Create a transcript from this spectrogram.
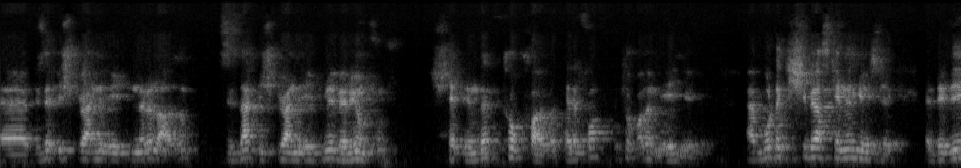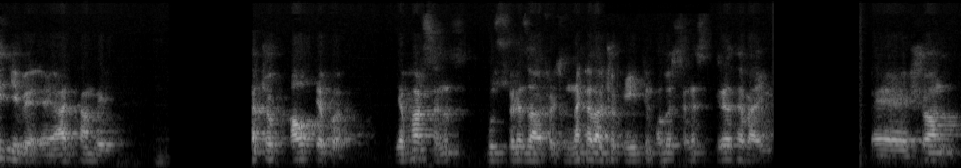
e, bize iş güvenliği eğitimleri lazım. Sizler iş güvenliği eğitimi veriyor musunuz? Şeklinde çok fazla telefon, çok fazla mail geliyor. Yani burada kişi biraz kendini geliştirecek. E, dediği gibi e, Erkan Bey, daha çok altyapı yaparsanız bu süre zarfı içinde ne kadar çok eğitim alırsanız biraz evvel e, şu an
